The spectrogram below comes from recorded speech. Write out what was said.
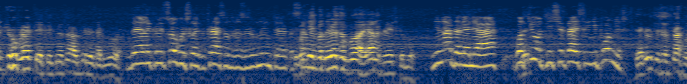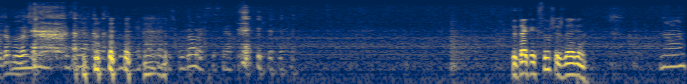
А что брать, если на самом деле так было? Да я на крыльцо вышла, и как раз он разрывным-то это И вот самое. здесь под навесом была, а я на крылечке был. Не надо, ля-ля, а? Вот Да. ты вот ни черта, если не помнишь. Я говорю, ты со страху забыл. М, Со страху я забыла. Я прям так испугалась со страху. Ты так их сушишь, да, Ирина? Ну,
